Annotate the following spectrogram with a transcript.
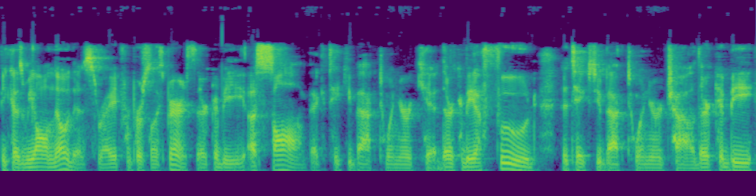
because we all know this, right? From personal experience. There could be a song that could take you back to when you're a kid. There could be a food that takes you back to when you're a child. There could be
